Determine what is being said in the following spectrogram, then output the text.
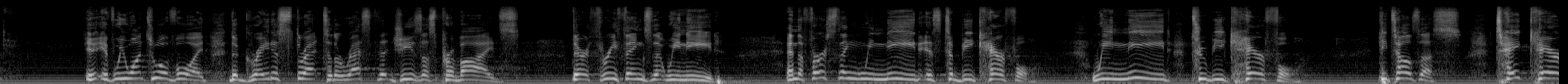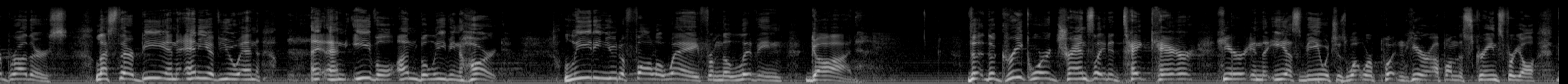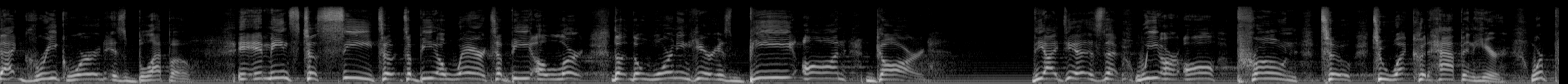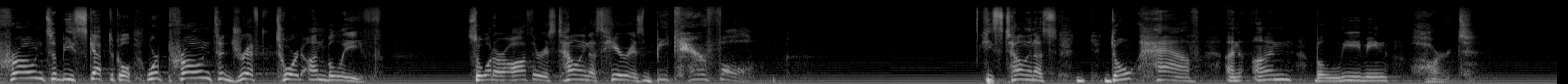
If we want to avoid the greatest threat to the rest that Jesus provides, there are three things that we need. And the first thing we need is to be careful. We need to be careful. He tells us, Take care, brothers, lest there be in any of you an, an evil, unbelieving heart, leading you to fall away from the living God. The, the Greek word translated take care here in the ESV, which is what we're putting here up on the screens for y'all, that Greek word is blepo. It, it means to see, to, to be aware, to be alert. The, the warning here is be on guard. The idea is that we are all prone to, to what could happen here. We're prone to be skeptical. We're prone to drift toward unbelief. So, what our author is telling us here is be careful. He's telling us don't have an unbelieving heart.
